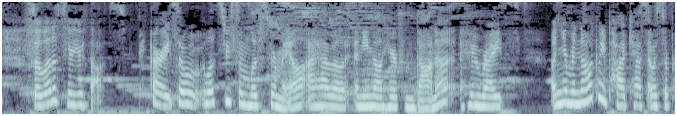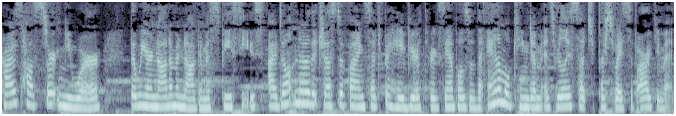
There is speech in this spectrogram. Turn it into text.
so let us hear your thoughts. All right, so let's do some listener mail. I have a, an email here from Donna who writes, on your monogamy podcast, I was surprised how certain you were that we are not a monogamous species. I don't know that justifying such behavior through examples of the animal kingdom is really such a persuasive argument.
